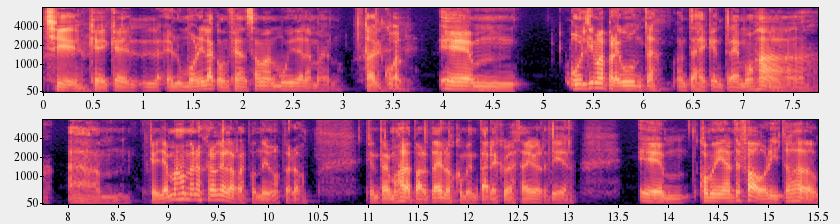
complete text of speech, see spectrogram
Sí. Que, que el, humor y la confianza van muy de la mano. Tal cual. Em, última pregunta, antes de que entremos a, que ya más o menos creo que la respondimos, pero que entremos a la parte de los comentarios que va a estar divertida. Eh, comediantes favoritos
